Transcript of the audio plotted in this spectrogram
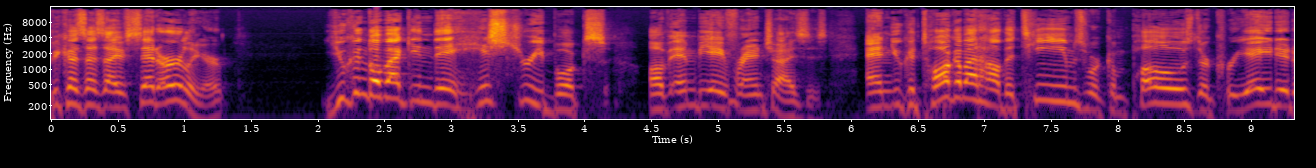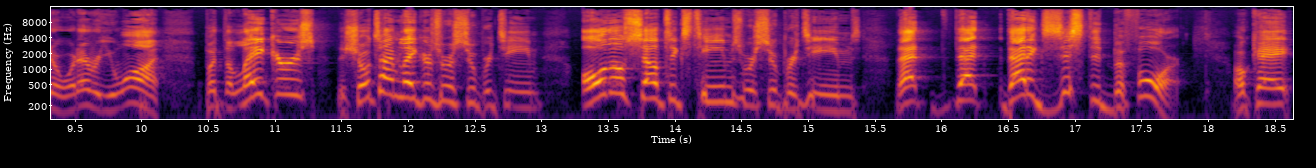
Because as I've said earlier, you can go back in the history books of NBA franchises and you could talk about how the teams were composed or created or whatever you want. But the Lakers, the Showtime Lakers were a super team. All those Celtics teams were super teams. That that that existed before. Okay,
